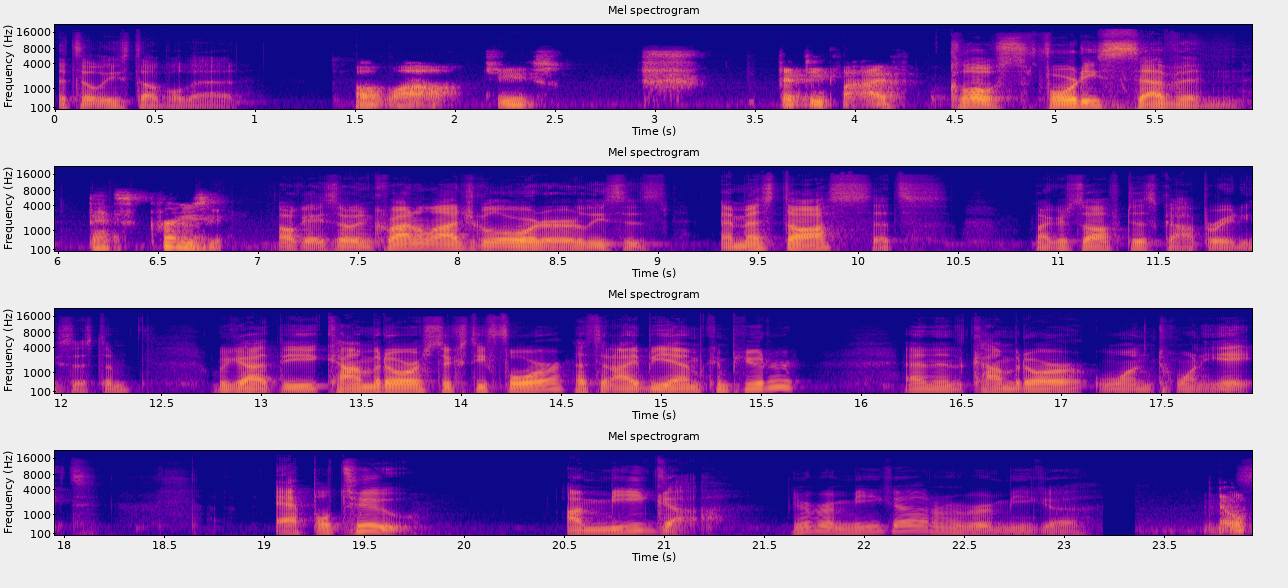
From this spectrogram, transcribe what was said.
It's at least double that. Oh wow, jeez, fifty-five. Close. Forty-seven. That's crazy. Okay, so in chronological order, at least it's MS DOS, that's Microsoft Disk Operating System. We got the Commodore 64, that's an IBM computer, and then the Commodore 128. Apple II, Amiga. You remember Amiga? I don't remember Amiga. Nope.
